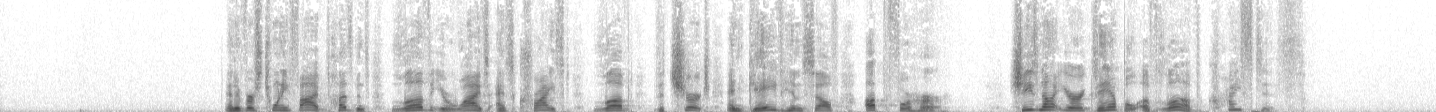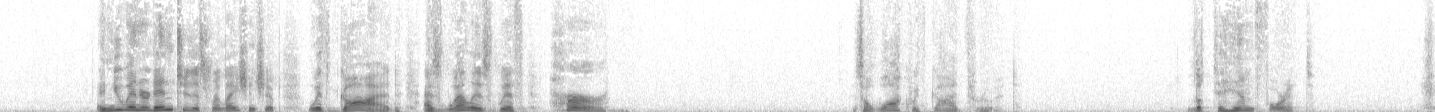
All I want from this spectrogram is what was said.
And in verse 25, husbands, love your wives as Christ loved the church and gave himself up for her. She's not your example of love, Christ is. And you entered into this relationship with God as well as with her. So walk with God through it. Look to Him for it.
